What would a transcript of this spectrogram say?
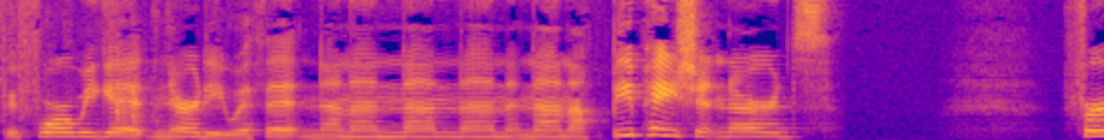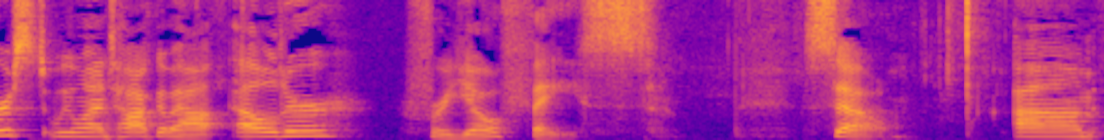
before we get nerdy with it, na na na na na na na. Be patient, nerds. First, we want to talk about elder for your face. So, um,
